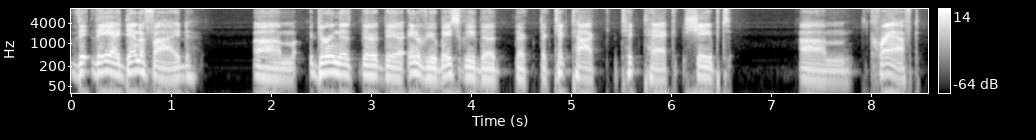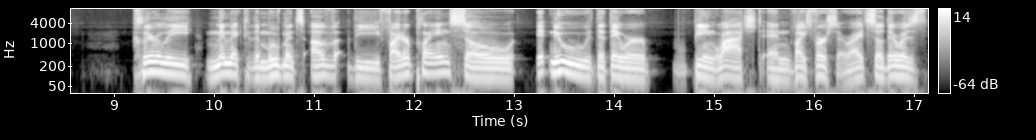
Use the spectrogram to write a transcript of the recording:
they, they identified um, during the, the, the interview, basically the, the, the tic tac, tic tac shaped um, craft clearly mimicked the movements of the fighter plane. So it knew that they were being watched and vice versa, right? So there was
